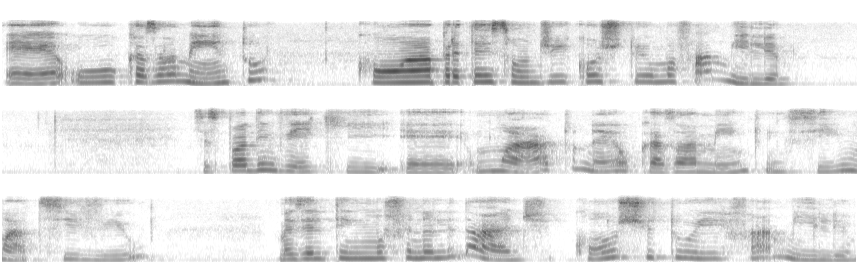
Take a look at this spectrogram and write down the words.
é o casamento com a pretensão de constituir uma família. Vocês podem ver que é um ato, né, o casamento em si, um ato civil, mas ele tem uma finalidade: constituir família.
